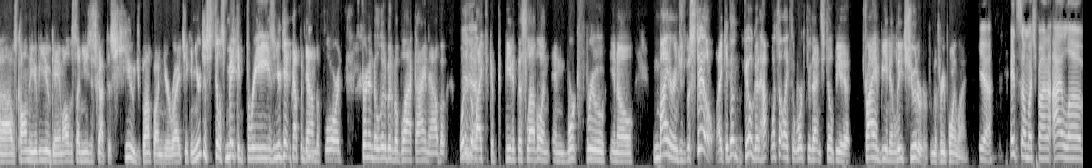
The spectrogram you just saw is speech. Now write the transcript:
Uh, I was calling the UVU game. All of a sudden, you just got this huge bump on your right cheek, and you're just still making threes, and you're getting up and down the floor. It's turning into a little bit of a black eye now. But what is yeah. it like to compete at this level and, and work through, you know, minor injuries, but still, like it doesn't feel good. How, what's it like to work through that and still be a try and be an elite shooter from the three point line? Yeah, it's so much fun. I love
